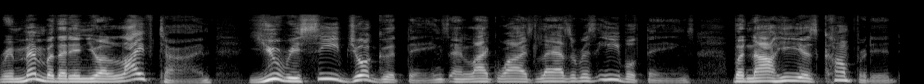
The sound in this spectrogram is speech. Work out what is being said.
remember that in your lifetime you received your good things, and likewise Lazarus evil things, but now he is comforted,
